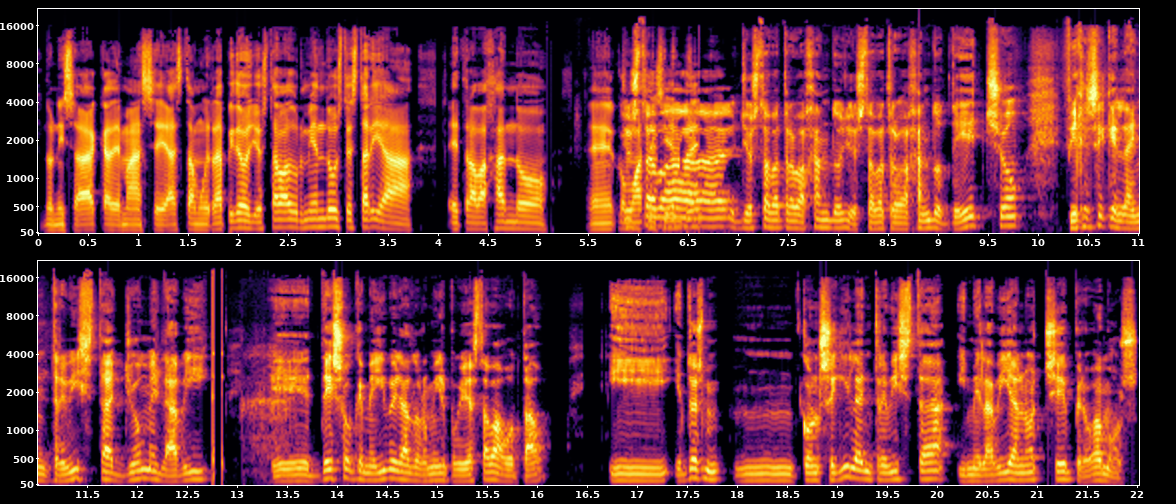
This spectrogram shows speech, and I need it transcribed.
Don Isaac, además, eh, ha estado muy rápido. Yo estaba durmiendo, usted estaría eh, trabajando eh, como yo, hace siempre. yo estaba trabajando, yo estaba trabajando. De hecho, fíjese que la entrevista yo me la vi eh, de eso que me iba a ir a dormir porque ya estaba agotado. Y, entonces mm, conseguí la entrevista y me la vi anoche, pero vamos,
